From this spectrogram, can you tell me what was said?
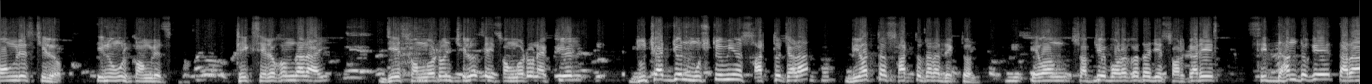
কংগ্রেস ছিল, তৃণমূল কংগ্রেস ঠিক সেরকম দ্বারাই যে সংগঠন ছিল, সেই সংগঠন অ্যাকচুয়াল দু চারজন মুসলিমীয় স্বার্থ ছাড়া বৃহত্তর স্বার্থ তারা দেখত এবং সবচেয়ে বড় কথা যে সরকারের সিদ্ধান্তকে তারা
